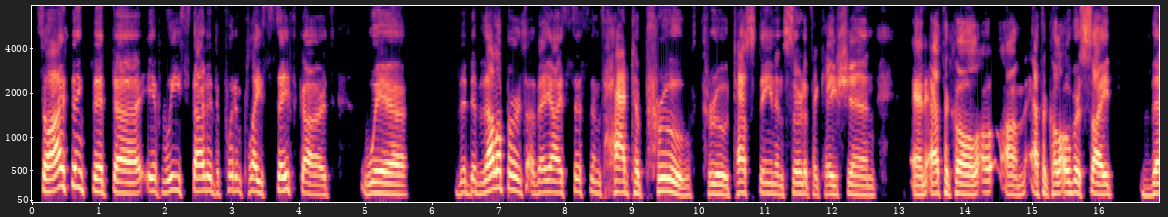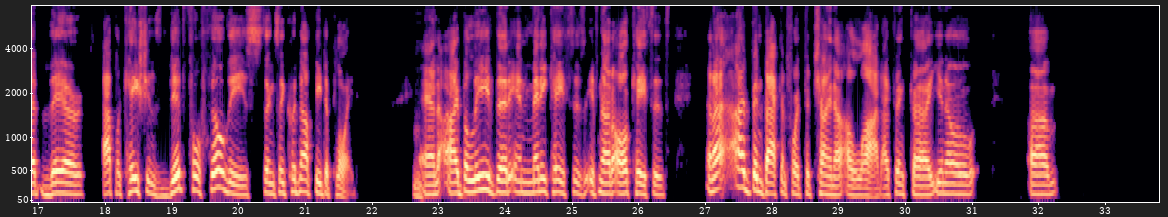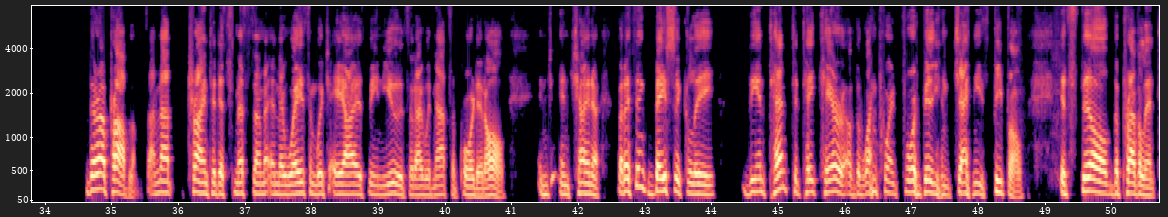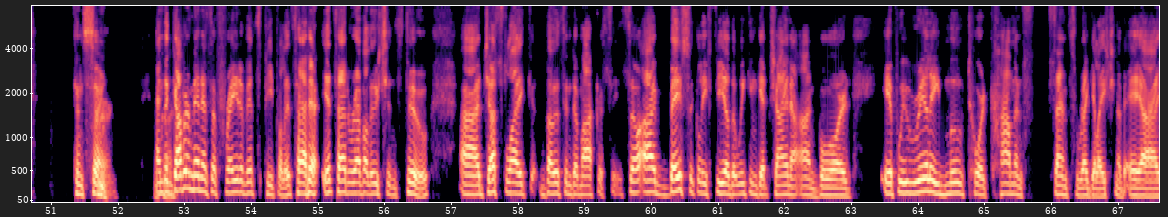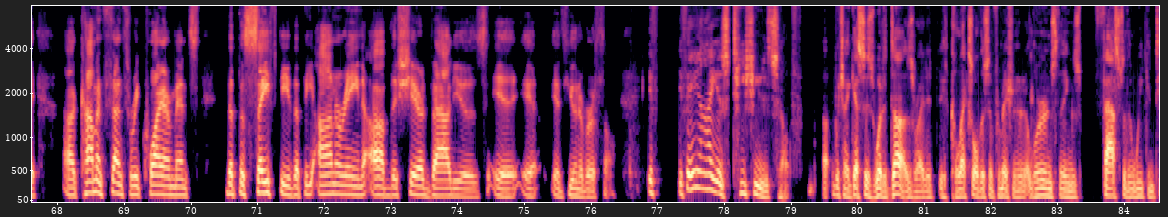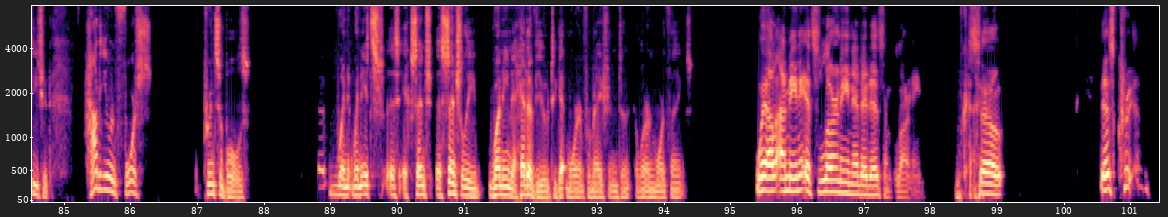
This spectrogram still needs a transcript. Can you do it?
So I think that uh, if we started to put in place safeguards where the developers of AI systems had to prove through testing and certification and ethical um, ethical oversight that their applications did fulfill these things, they could not be deployed. Mm. And I believe that in many cases, if not all cases, and I, have been back and forth to China a lot. I think, uh, you know, um, there are problems. I'm not trying to dismiss them, and the ways in which AI is being used that I would not support at all in in China. But I think basically the intent to take care of the 1.4 billion Chinese people is still the prevalent concern. Hmm. And the government is afraid of its people. It's had it's had revolutions too, uh, just like those in democracy. So I basically feel that we can get China on board if we really move toward common sense regulation of AI, uh, common sense requirements that the safety, that the honoring of the shared values is, is universal. If if AI is teaching itself, uh, which I guess is what it does, right? It, it collects all this information and it learns things faster than we can teach it. How do you enforce principles uh, when when it's essentially running ahead of you to get more information to learn more things? Well, I mean, it's learning and it isn't learning. Okay. So there's cre-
